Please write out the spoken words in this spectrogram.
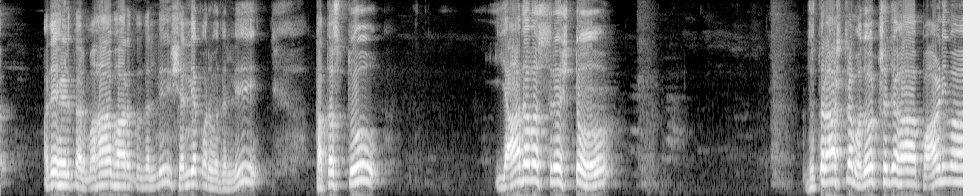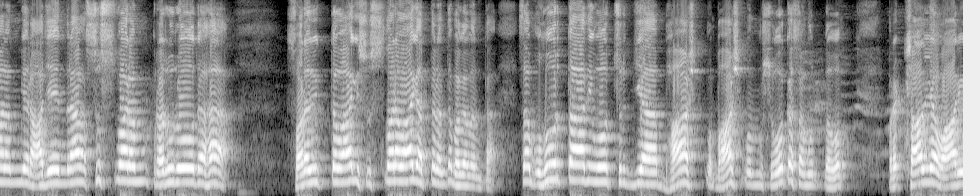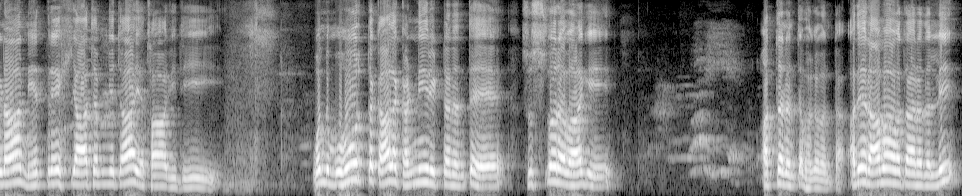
ಅದೇ ಹೇಳ್ತಾರೆ, ಮಹಾಭಾರತದಲ್ಲಿ ಶಲ್ಯ ಪರ್ವದಲ್ಲಿ ತತಸ್ತು ಯಾದವಶ್ರೇಷ್ಠೋ ಧೃತರಾಷ್ಟ್ರ ಮದೋಕ್ಷಜ ಪಾಣಿಮಾಲಂಬ್ಯ ರಾಜೇಂದ್ರ ಸುಸ್ವರಂ ಪ್ರರುರೋಧ ಸ್ವರಯುಕ್ತವಾಗಿ, ಸುಸ್ವರವಾಗಿ ಅತ್ತನಂತ ಭಗವಂತ. ಸ ಮುಹೂರ್ತಾದಿವೋತ್ಸೃಜ್ಯ ಭಾಷ್ಮ ಭಾಷ್ಮಂ ಶೋಕ ಸಮುದ್ಭವಂ ಪ್ರಕ್ಷಾಲ್ಯ ವಾರಿಣ ನೇತ್ರೇ ಹ್ಯಾಚಮ್ಯ ಚ ಯಥಾವಿಧಿ. ಒಂದು ಮುಹೂರ್ತ ಕಾಲ ಕಣ್ಣೀರಿಟ್ಟನಂತೆ ಸುಸ್ವರವಾಗಿ ಅತ್ತನಂತೆ ಭಗವಂತ. ಅದೇ ರಾಮಾವತಾರದಲ್ಲಿ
